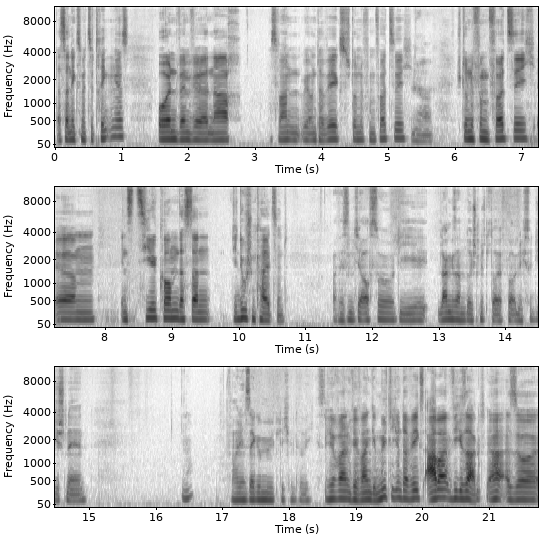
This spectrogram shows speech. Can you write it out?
dass da nichts mehr zu trinken ist. Und wenn wir nach, was waren wir unterwegs, Stunde 45, Ja. Stunde 45 ähm, ins Ziel kommen, dass dann die Duschen kalt sind. Aber wir sind ja auch so die langsamen Durchschnittsläufer und nicht so die schnellen. Ja. Wir waren ja sehr gemütlich unterwegs. Wir waren, wir waren gemütlich unterwegs, aber wie gesagt, ja, also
